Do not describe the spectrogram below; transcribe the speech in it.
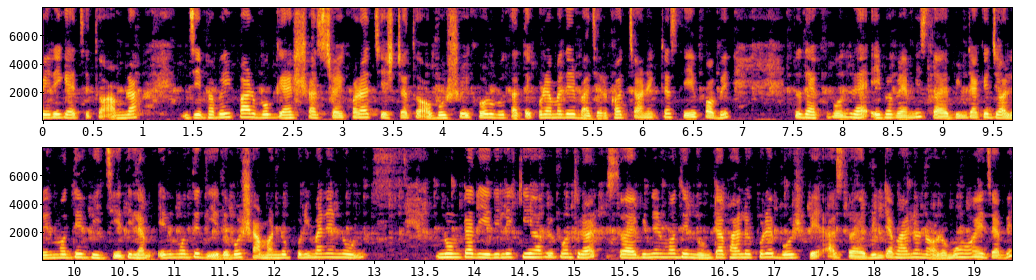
বেড়ে গেছে, তো আমরা যেভাবেই পারব গ্যাস সাশ্রয় করার চেষ্টা তো অবশ্যই করব, তাতে করে আমাদের বাজার খরচা অনেকটা সেফ হবে। তো দেখো বন্ধুরা এইভাবে আমি সয়াবিনটাকে জলের মধ্যে ভিজিয়ে দিলাম, এর মধ্যে দিয়ে দেবো সামান্য পরিমাণে নুন। নুনটা দিয়ে দিলে কি হবে বন্ধুরা, সয়াবিনের মধ্যে নুনটা ভালো করে বসবে আর সয়াবিনটা ভালো নরমও হয়ে যাবে।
